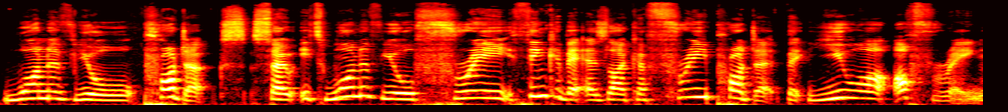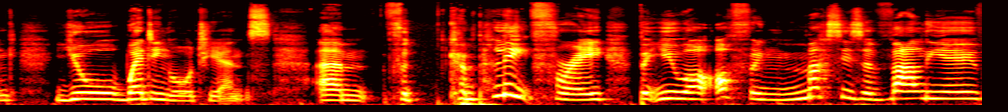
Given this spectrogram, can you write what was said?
one of your products. So it's one of your free think of it as like a free product that you are offering your wedding audience um, for complete free but you are offering masses of value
